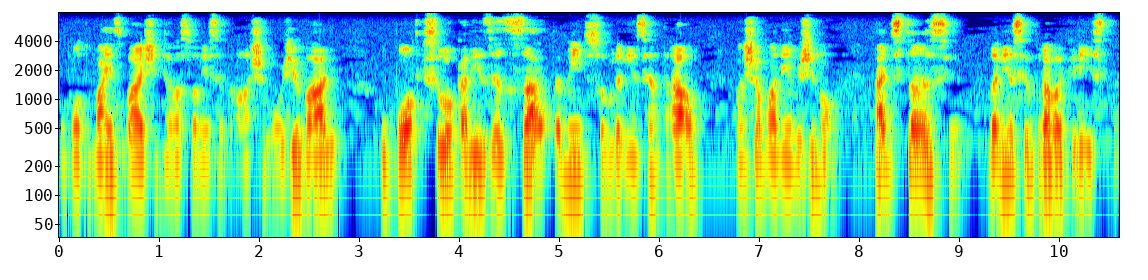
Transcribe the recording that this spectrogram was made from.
no ponto mais baixo em relação à linha central, nós chamamos de vale. O ponto que se localiza exatamente sobre a linha central nós chamaremos de nó. A distância da linha central à crista,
